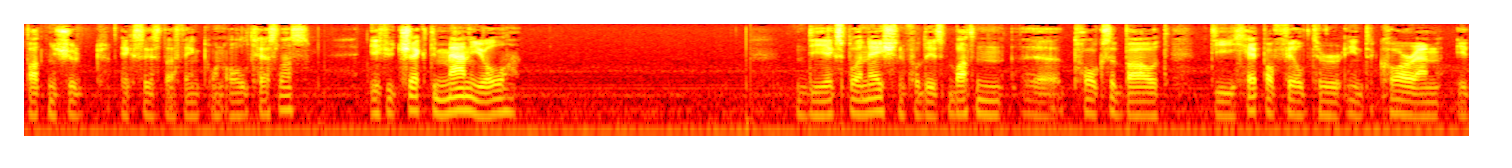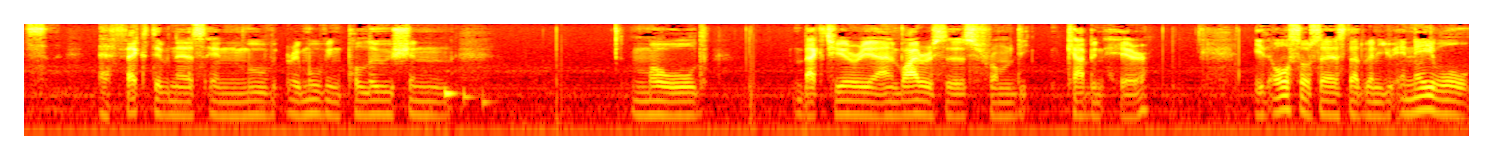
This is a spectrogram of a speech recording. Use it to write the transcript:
button should exist I think on all Teslas. If you check the manual, the explanation for this button uh, talks about the HEPA filter in the car and its effectiveness in move, removing pollution, mold, bacteria, and viruses from the cabin air. It also says that when you enable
